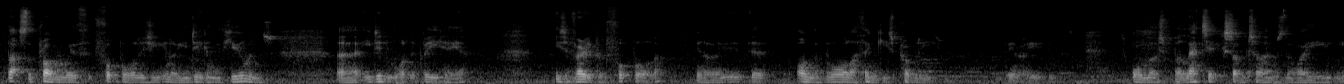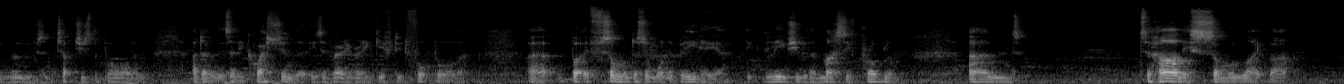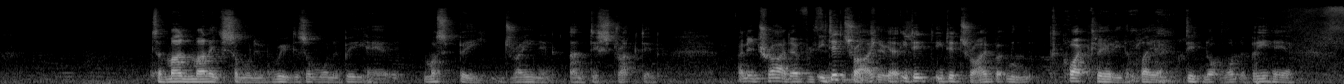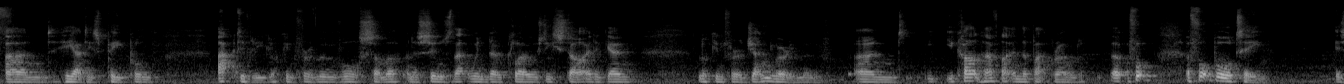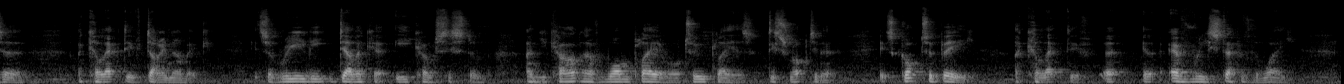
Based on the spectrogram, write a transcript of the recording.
that's the problem with football is you, you know you're dealing with humans. Uh, he didn't want to be here. He's a very good footballer. You know, uh, on the ball, I think he's probably, you know, almost balletic sometimes the way he, he moves and touches the ball and I don't think there's any question that he's a very very gifted footballer uh, but if someone doesn't want to be here it leaves you with a massive problem and to harness someone like that to man manage someone who really doesn't want to be here it must be draining and distracting. And he tried everything. He did try, yeah, he did. He did try, but I mean, quite clearly, the player did not want to be here, and he had his people actively looking for a move all summer. And as soon as that window closed, he started again looking for a January move. And you can't have that in the background. A, foot, a football team is a, a collective dynamic. It's a really delicate ecosystem, and you can't have one player or two players disrupting it. It's got to be a collective uh, at, at every step of the way,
